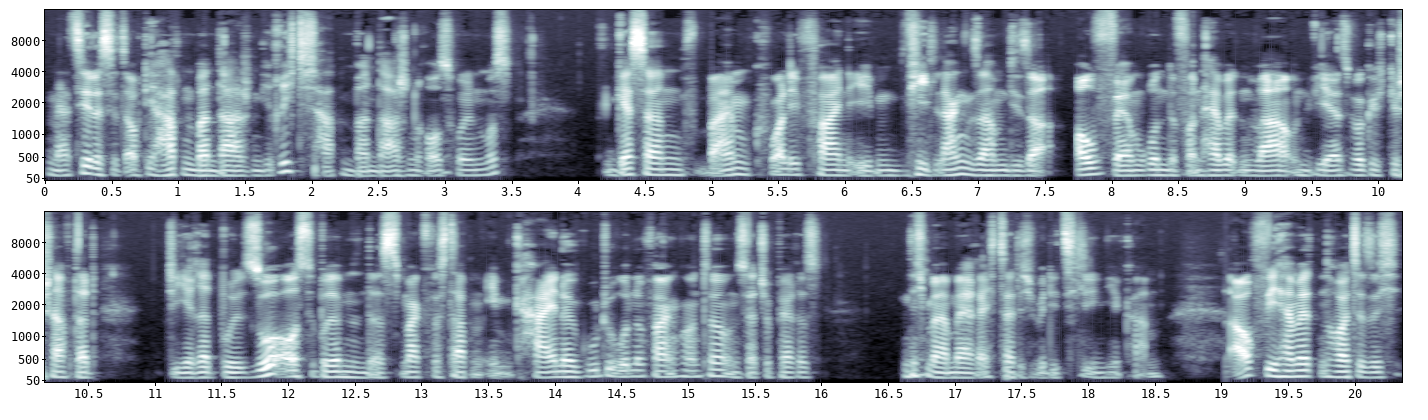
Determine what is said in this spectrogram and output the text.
Mercedes jetzt auch die harten Bandagen, die richtig harten Bandagen rausholen muss. Gestern beim Qualifying eben, wie langsam diese Aufwärmrunde von Hamilton war und wie er es wirklich geschafft hat, die Red Bull so auszubremsen, dass Max Verstappen eben keine gute Runde fahren konnte und Sergio Perez nicht mal mehr rechtzeitig über die Ziellinie kam. Auch wie Hamilton heute sich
